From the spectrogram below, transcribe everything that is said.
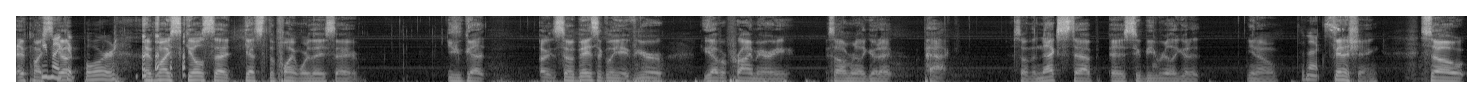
if my he might skill, get bored. if my skill set gets to the point where they say you get uh, so basically if you're you have a primary so i'm really good at pack so the next step is to be really good at you know the next. finishing so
